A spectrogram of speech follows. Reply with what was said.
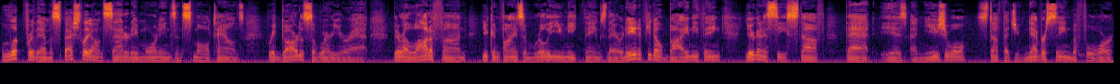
look for them, especially on Saturday mornings in small towns, regardless of where you're at. They're a lot of fun. You can find some really unique things there. And even if you don't buy anything, you're going to see stuff that is unusual, stuff that you've never seen before,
